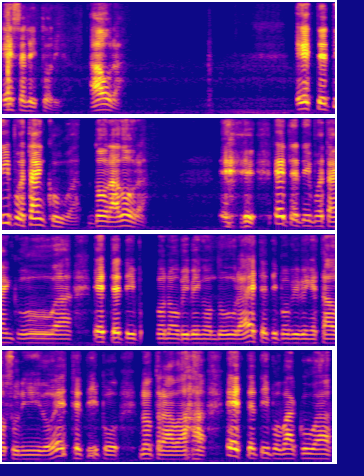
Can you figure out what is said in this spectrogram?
Esa es la historia. Ahora, este tipo está en Cuba, Doradora. Este tipo está en Cuba, este tipo no vive en Honduras, este tipo vive en Estados Unidos, este tipo no trabaja, este tipo va a Cuba,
